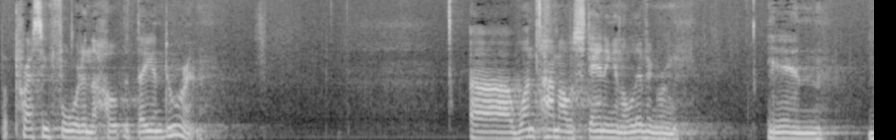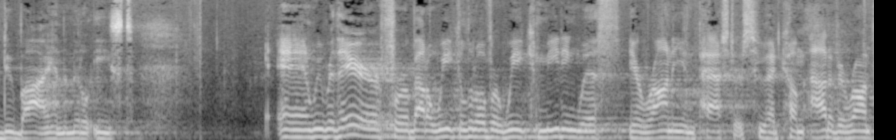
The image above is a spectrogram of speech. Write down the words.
but pressing forward in the hope that they endure it. Uh, one time I was standing in a living room in Dubai in the Middle East and we were there for about a week, a little over a week, meeting with Iranian pastors who had come out of Iran.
